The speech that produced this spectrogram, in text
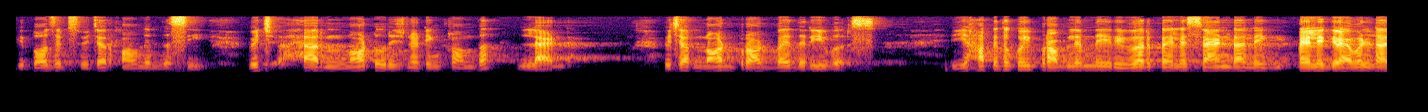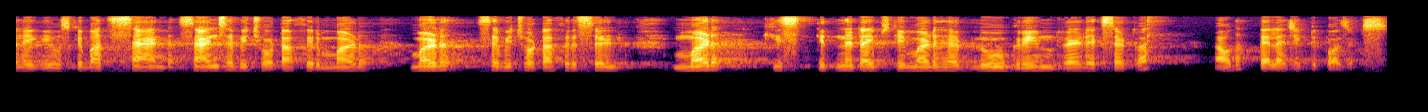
deposits which are found in the sea, which are not originating from the land, which are not brought by the rivers. यहाँ पे तो कोई प्रॉब्लम नहीं रिवर पहले सैंड डालेगी पहले ग्रेवल डालेगी उसके बाद सैंड सैंड से भी छोटा फिर मड मड से भी छोटा, फिर सिल्ट मड किस, कितने टाइप्स की मड है? ब्लू ग्रीन रेड एक्सेट्रा नाउ द पेलाजिक डिपॉजिट्स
